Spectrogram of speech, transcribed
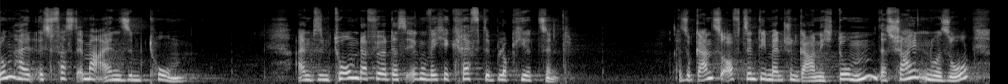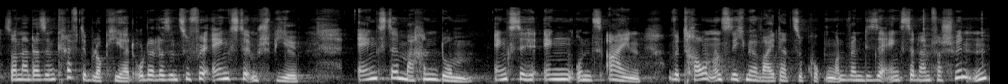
Dummheit ist fast immer ein Symptom. Ein Symptom dafür, dass irgendwelche Kräfte blockiert sind. Also ganz oft sind die Menschen gar nicht dumm, das scheint nur so, sondern da sind Kräfte blockiert oder da sind zu viele Ängste im Spiel. Ängste machen dumm. Ängste engen uns ein und wir trauen uns nicht mehr weiter zu gucken. Und wenn diese Ängste dann verschwinden,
